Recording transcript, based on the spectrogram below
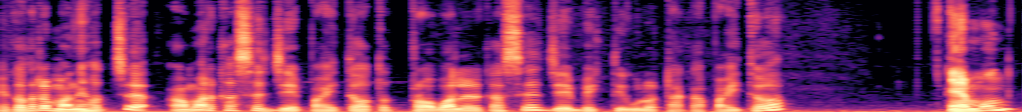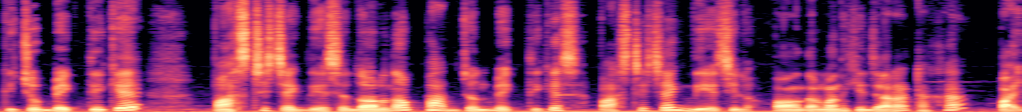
এই কথাটা মানে হচ্ছে আমার কাছে যে পাইতো, অর্থাৎ প্রবালের কাছে যে ব্যক্তিগুলো টাকা পাইতো, এমন কিছু ব্যক্তিকে পাঁচটি চেক দিয়েছে। ধরো নাও, পাঁচজন ব্যক্তিকে সে পাঁচটি চেক দিয়েছিল। পাওনাদার মানে কি? যারা টাকা পায়।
